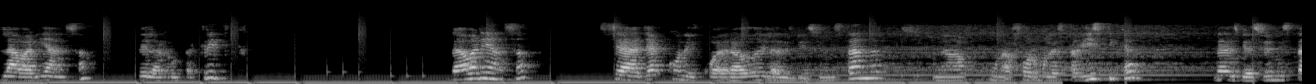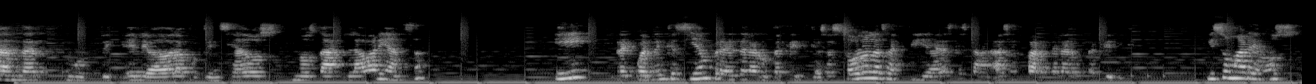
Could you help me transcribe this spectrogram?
la varianza de la ruta crítica. La varianza se halla con el cuadrado de la desviación estándar, una, una fórmula estadística la desviación estándar elevado a la potencia 2 nos da la varianza. Y recuerden que siempre es de la ruta crítica, o sea, solo las actividades que están, hacen parte de la ruta crítica. Y sumaremos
